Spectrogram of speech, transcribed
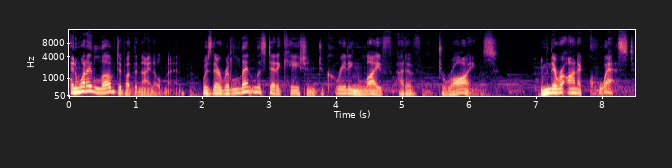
And what I loved about The Nine Old Men was their relentless dedication to creating life out of drawings. I mean, they were on a quest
